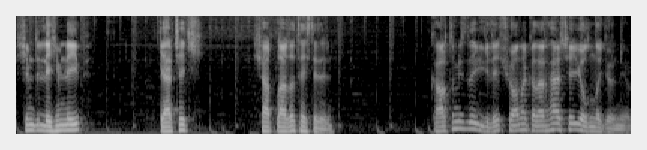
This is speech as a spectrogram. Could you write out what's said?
Şimdi lehimleyip gerçek şartlarda test edelim. Kartımızla ilgili şu ana kadar her şey yolunda görünüyor.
